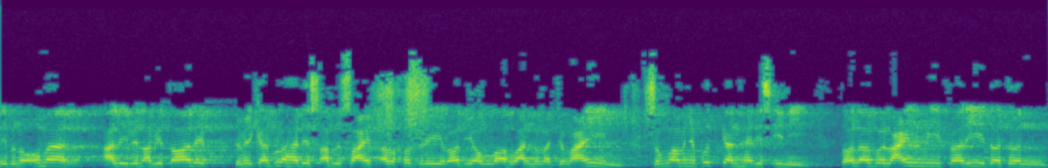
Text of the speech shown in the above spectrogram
Ibnu Umar, Ali bin Abi Thalib, demikian pula hadis Abu Sa'id Al-Khudri radhiyallahu anhu majma'in. Semua menyebutkan hadis ini. Talabul ilmi faridatun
